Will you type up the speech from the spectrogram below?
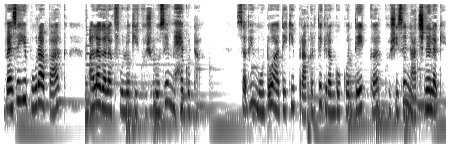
वैसे ही पूरा पार्क अलग अलग फूलों की खुशबू से महक उठा। सभी मोटू हाथी की प्राकृतिक रंगों को देखकर खुशी से नाचने लगे।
